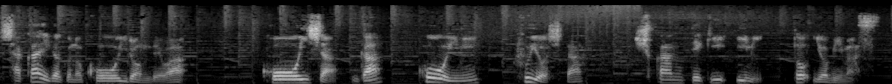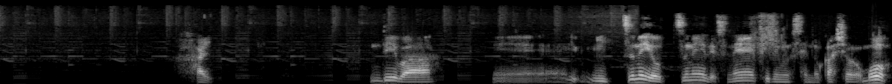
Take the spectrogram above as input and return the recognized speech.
社会学の行為論では、行為者が行為に付与した主観的意味と呼びます。はい。では、えー、3つ目、4つ目ですね。フィルム線の箇所も、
